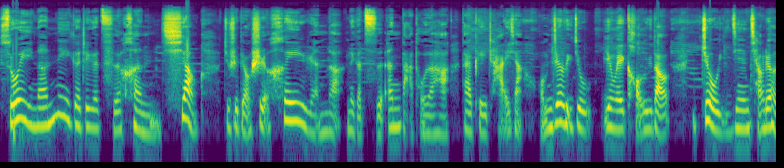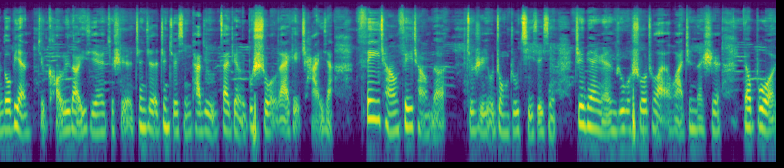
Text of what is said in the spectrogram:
所以呢，那个这个词很像，就是表示黑人的那个词 “n” 打头的哈，大家可以查一下。我们这里就因为考虑到就已经强调很多遍，就考虑到一些就是政治的正确性，他就在这里不说了，大家可以查一下，非常非常的。就是有种族歧视性，这边人如果说出来的话，真的是要不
